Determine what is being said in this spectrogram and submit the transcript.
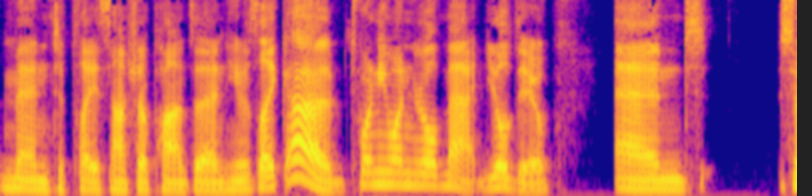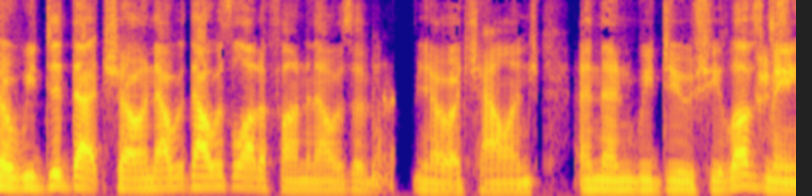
men to play Sancho Panza, and he was like, "Ah, 21-year-old Matt, you'll do." And so we did that show, and that that was a lot of fun, and that was a you know a challenge. And then we do She Loves Me,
